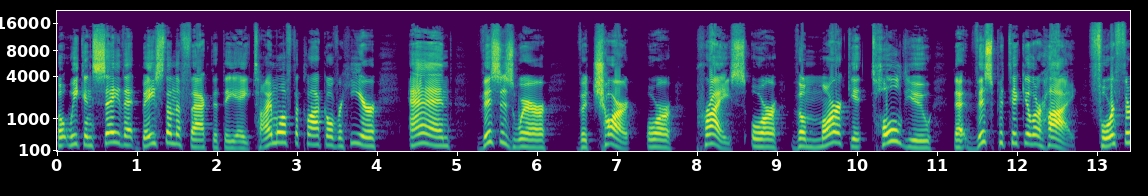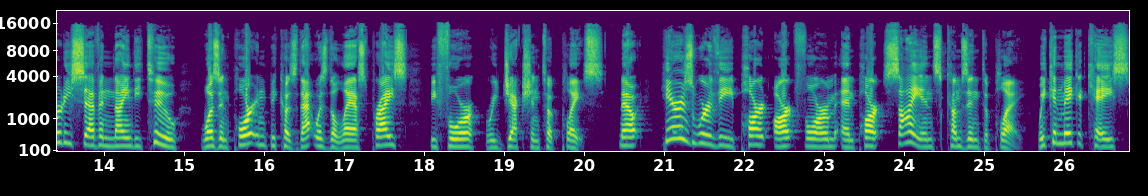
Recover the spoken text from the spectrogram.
But we can say that based on the fact that they ate time off the clock over here, and this is where the chart or price or the market told you that this particular high, 437.92, was important because that was the last price before rejection took place. Now, here's where the part art form and part science comes into play. We can make a case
